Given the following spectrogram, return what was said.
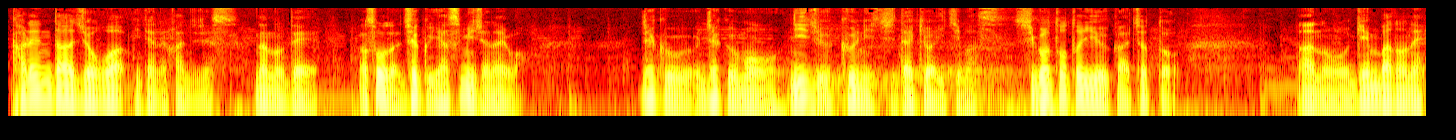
カレンダー上はみたいな感じです。なので、あ、そうだ、ジャック休みじゃないわ。ジャック、ジャックも29日だけは行きます。仕事というか、ちょっと、あの、現場のね、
